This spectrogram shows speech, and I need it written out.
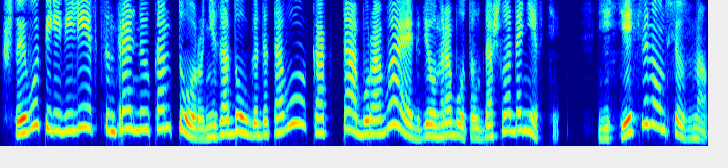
что его перевели в центральную контору незадолго до того, как та буровая, где он работал, дошла до нефти. Естественно, он все знал.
